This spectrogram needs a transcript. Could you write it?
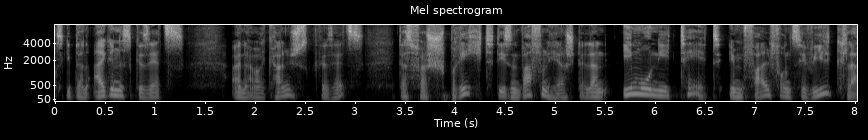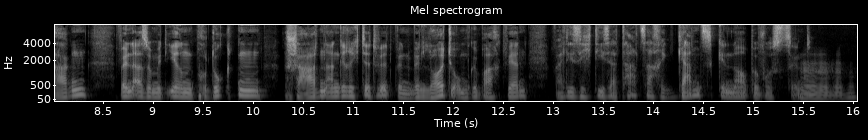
Es gibt ein eigenes Gesetz, ein amerikanisches Gesetz, das verspricht diesen Waffenherstellern Immunität im Fall von Zivilklagen, wenn also mit ihren Produkten Schaden angerichtet wird, wenn, wenn Leute umgebracht werden, weil die sich dieser Tatsache ganz genau bewusst sind. Mhm.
